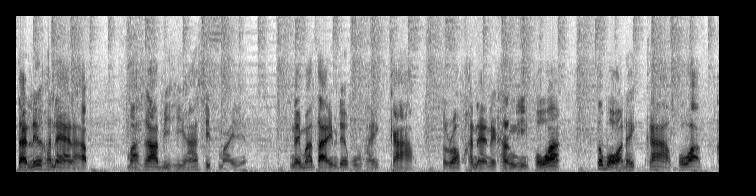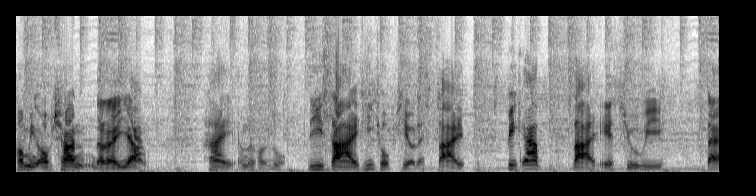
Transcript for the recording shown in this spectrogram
แต่เรื่องคะแนนนะครับ Mazda BT 50 ใหม่เนี่ยในมาตราไม่ได้ผมให้ 9สำหรับคะแนนในครั้งนี้ เพราะว่าต้องบอกว่าได้ 9 เพราะว่าเขามีออปชั่นหลายอย่างให้อำนวยความสะดวก ดีไซน์ที่โฉบเฉี่ยวในสไตล์ ปิกอัพสไตล์ SUV แต่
